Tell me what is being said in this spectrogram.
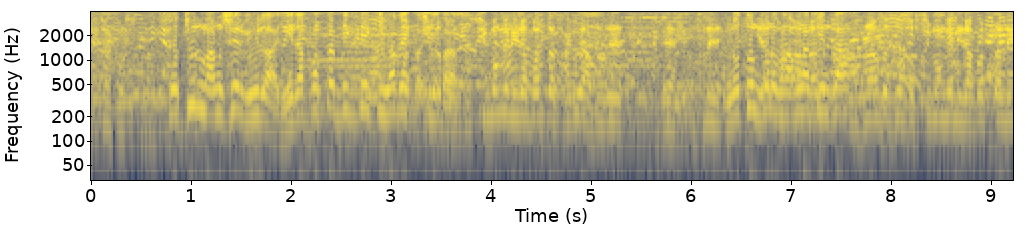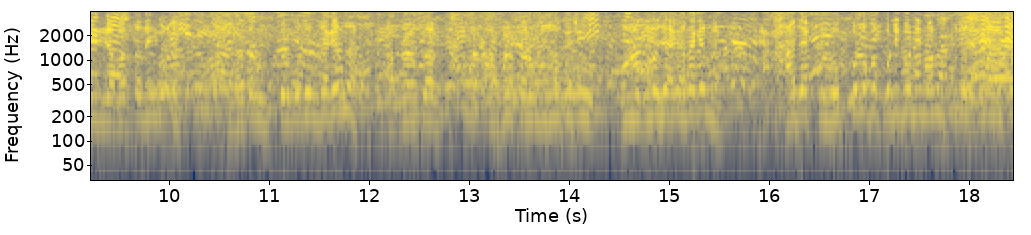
একটা আকর্ষণ প্রচুর মানুষের ভিড় হয়। নিরাপত্তার দিক দিয়ে কীভাবে ইয়ে পশ্চিমবঙ্গে নিরাপত্তা থাকবে আপনাদের নতুন কোনো ভাবনা চিন্তা? আপনারা তো শুধু পশ্চিমবঙ্গে নিরাপত্তা নেই নিরাপত্তা নেই বলে আপনারা তো উত্তরপ্রদেশ দেখেন না? আপনারা তো আর আপনারা তো আর অন্য কিছু অন্য কোনো জায়গা দেখেন না? হাজার লক্ষ লক্ষ কোটি কোটি মানুষ পুজোর সময় আছে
